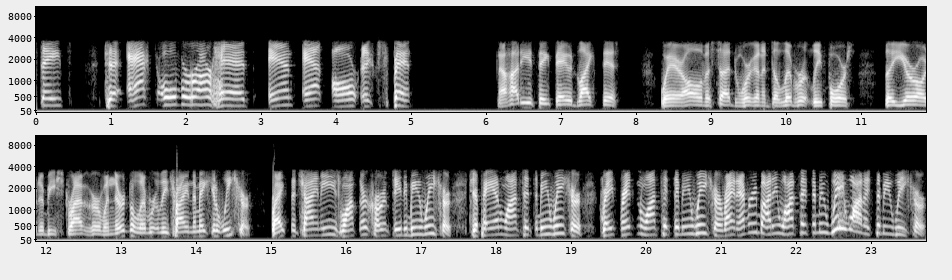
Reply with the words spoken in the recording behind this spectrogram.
States to act over our heads and at our expense. Now, how do you think they would like this, where all of a sudden we're going to deliberately force the euro to be stronger when they're deliberately trying to make it weaker? Right? The Chinese want their currency to be weaker. Japan wants it to be weaker. Great Britain wants it to be weaker. Right? Everybody wants it to be. We want it to be weaker.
